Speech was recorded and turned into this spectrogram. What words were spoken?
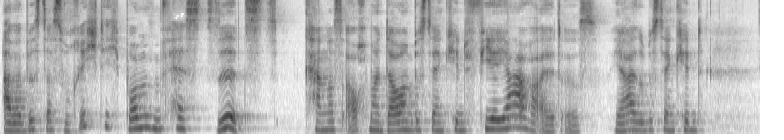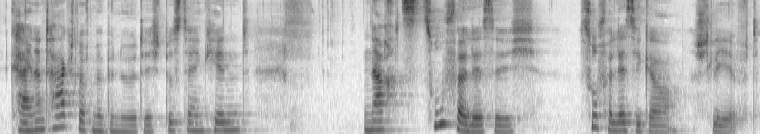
Aber bis das so richtig bombenfest sitzt, kann es auch mal dauern, bis dein Kind vier Jahre alt ist. Ja, also bis dein Kind keinen Tagschlaf mehr benötigt, bis dein Kind nachts zuverlässig, zuverlässiger schläft.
